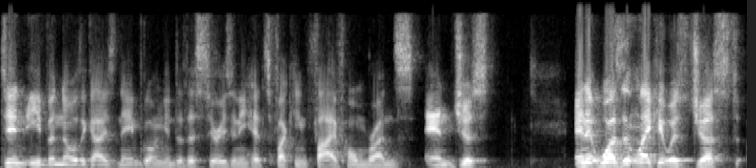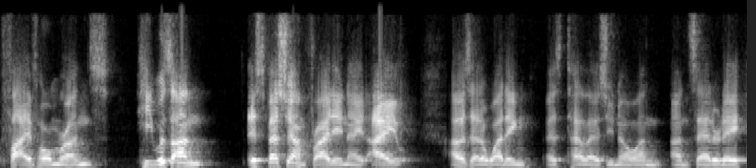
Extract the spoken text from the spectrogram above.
didn't even know the guy's name going into this series, and he hits fucking five home runs and just. And it wasn't like it was just five home runs. He was on, especially on Friday night. I I was at a wedding, as Tyler, as you know, on on Saturday.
